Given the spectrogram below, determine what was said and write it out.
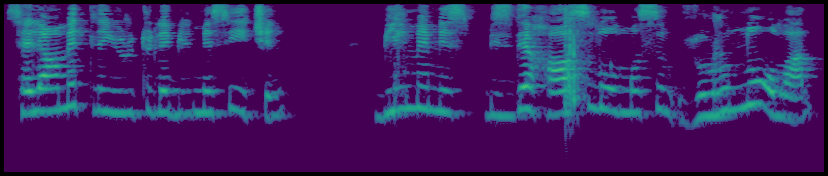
selametle yürütülebilmesi için bilmemiz, bizde hasıl olması zorunlu olan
